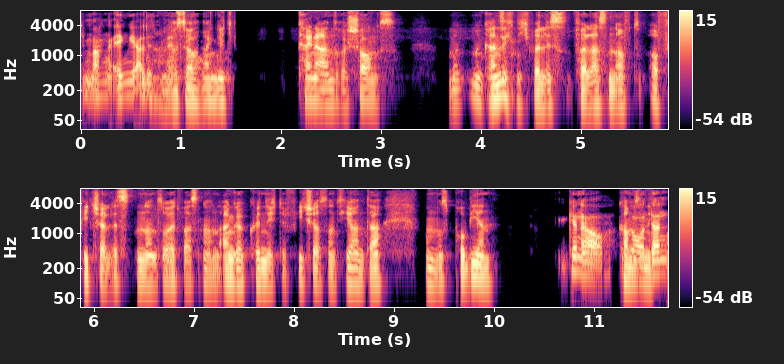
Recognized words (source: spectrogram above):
Die machen irgendwie alles ja, mit. Du hast ja auch eigentlich keine andere Chance. Man, man kann sich nicht verlassen auf, auf Feature-Listen und so etwas ne, und angekündigte Features und hier und da. Man muss probieren. Genau. So, und, dann,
